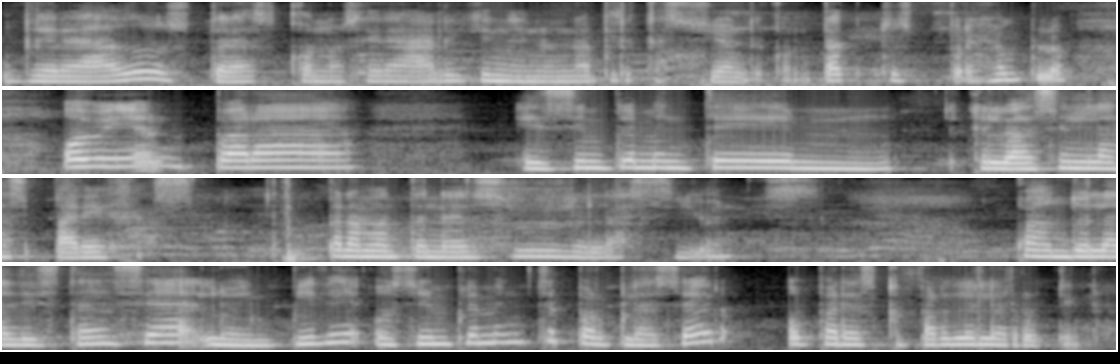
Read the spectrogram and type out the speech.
grados tras conocer a alguien en una aplicación de contactos, por ejemplo, o bien para eh, simplemente mm, que lo hacen las parejas para mantener sus relaciones, cuando la distancia lo impide o simplemente por placer o para escapar de la rutina.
